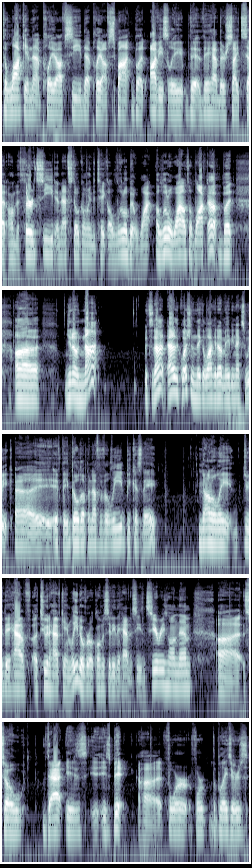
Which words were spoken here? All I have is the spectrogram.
to lock in that playoff seed, that playoff spot. But obviously, they, they have their sights set on the third seed, and that's still going to take a little bit wi- a little while to lock up. But uh, you know, not it's not out of the question they could lock it up maybe next week uh, if they build up enough of a lead because they not only do they have a two and a half game lead over Oklahoma City, they have a season series on them. Uh, so that is is big uh, for for the Blazers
